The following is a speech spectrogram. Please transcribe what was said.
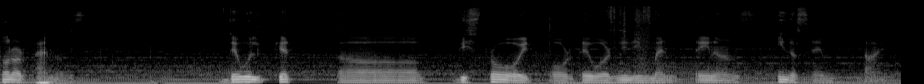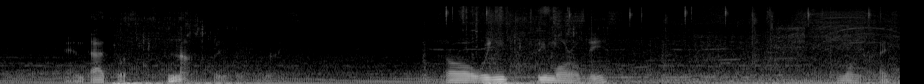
solar panels they will get uh, destroyed or they were needing maintenance in the same time. And that was not really very nice. So we need three more of these. Come on guys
